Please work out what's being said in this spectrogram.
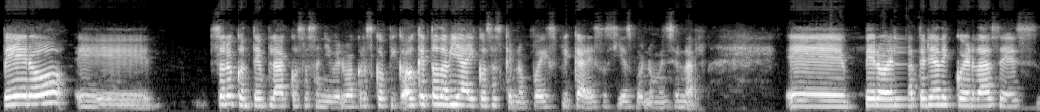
pero eh, solo contempla cosas a nivel macroscópico, aunque todavía hay cosas que no puede explicar, eso sí es bueno mencionarlo. Eh, pero la teoría de cuerdas es,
